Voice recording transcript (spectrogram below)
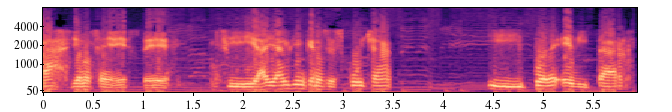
ah, yo no sé, este, si hay alguien que nos escucha y puede evitar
